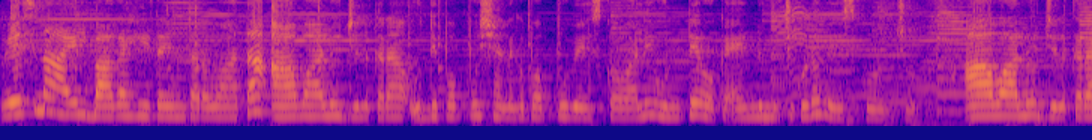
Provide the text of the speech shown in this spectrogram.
వేసిన ఆయిల్ బాగా హీట్ అయిన తర్వాత ఆవాలు జీలకర్ర ఉద్దిపప్పు శనగపప్పు వేసుకోవాలి. ఉంటే ఒక ఎండుమిర్చి కూడా వేసుకోవచ్చు. ఆవాలు జీలకర్ర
